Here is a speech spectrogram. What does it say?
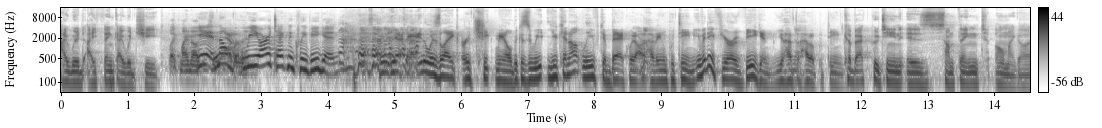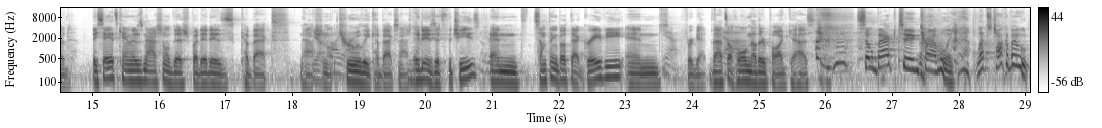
I would. I think I would cheat. Like my mouth. yeah, is no, but we are technically vegan. yeah, it was like our cheat meal because we you cannot leave Quebec without having a poutine. Even if you're a vegan, you have to have a poutine. Quebec poutine is something. To, oh my god! They say it's Canada's national dish, but it is Quebec's national. Oh, yeah. Truly Quebec's national. It is. It's the cheese and something about that gravy and Yeah. forget. That's a whole nother podcast. so back to traveling. Let's talk about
